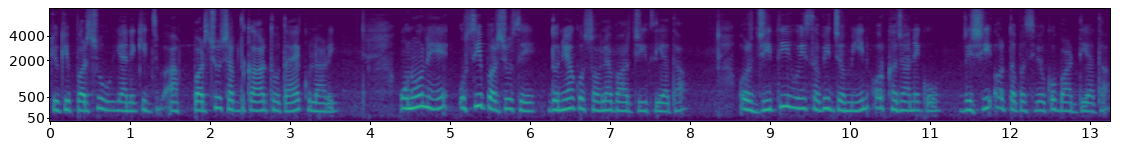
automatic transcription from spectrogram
क्योंकि परशु, यानी कि परशु शब्द का अर्थ होता है कुल्हाड़ी। उन्होंने उसी परशु से दुनिया को सोलह बार जीत लिया था। और जीती हुई सभी ज़मीन और खजाने को, ऋषि और तपस्वियों को बांट दिया था।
